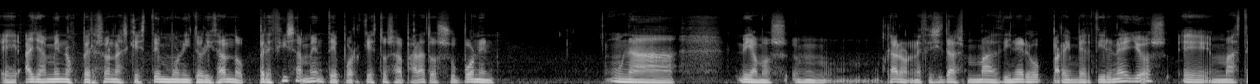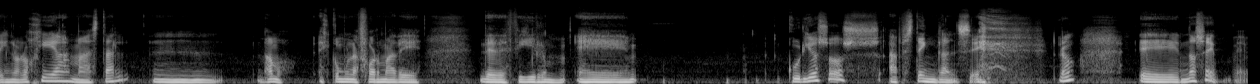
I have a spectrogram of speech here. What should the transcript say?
eh, haya menos personas que estén monitorizando, precisamente porque estos aparatos suponen una digamos, mm, claro, necesitas más dinero para invertir en ellos, eh, más tecnología, más tal. Mm, vamos, es como una forma de, de decir, curiosos, absténganse, ¿no? Eh, no sé, eh,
